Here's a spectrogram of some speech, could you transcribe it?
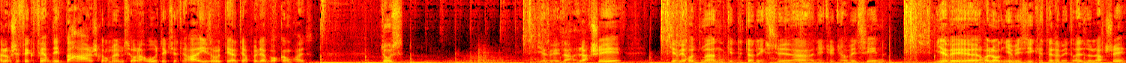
Alors j'ai fait faire des barrages quand même sur la route, etc. Et ils ont été interpellés à Bourg-en-Bresse. Tous. Il y avait Lar- Larcher, il y avait Rothman qui était un étudiant en médecine, il y avait euh, Roland Niemesi qui était la maîtresse de Larcher,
